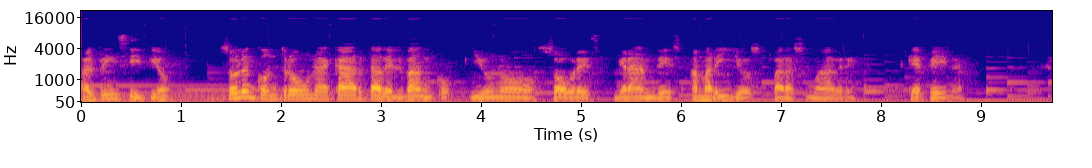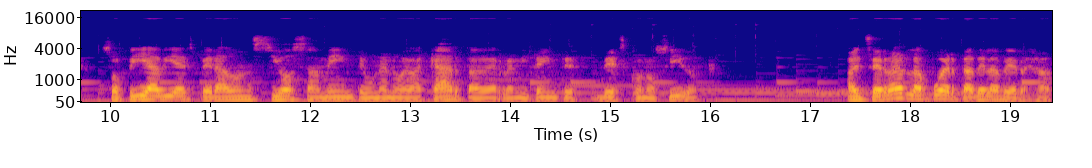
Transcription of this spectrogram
Al principio, Solo encontró una carta del banco y unos sobres grandes amarillos para su madre. Qué pena. Sofía había esperado ansiosamente una nueva carta de remitentes desconocidos. Al cerrar la puerta de la verja,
